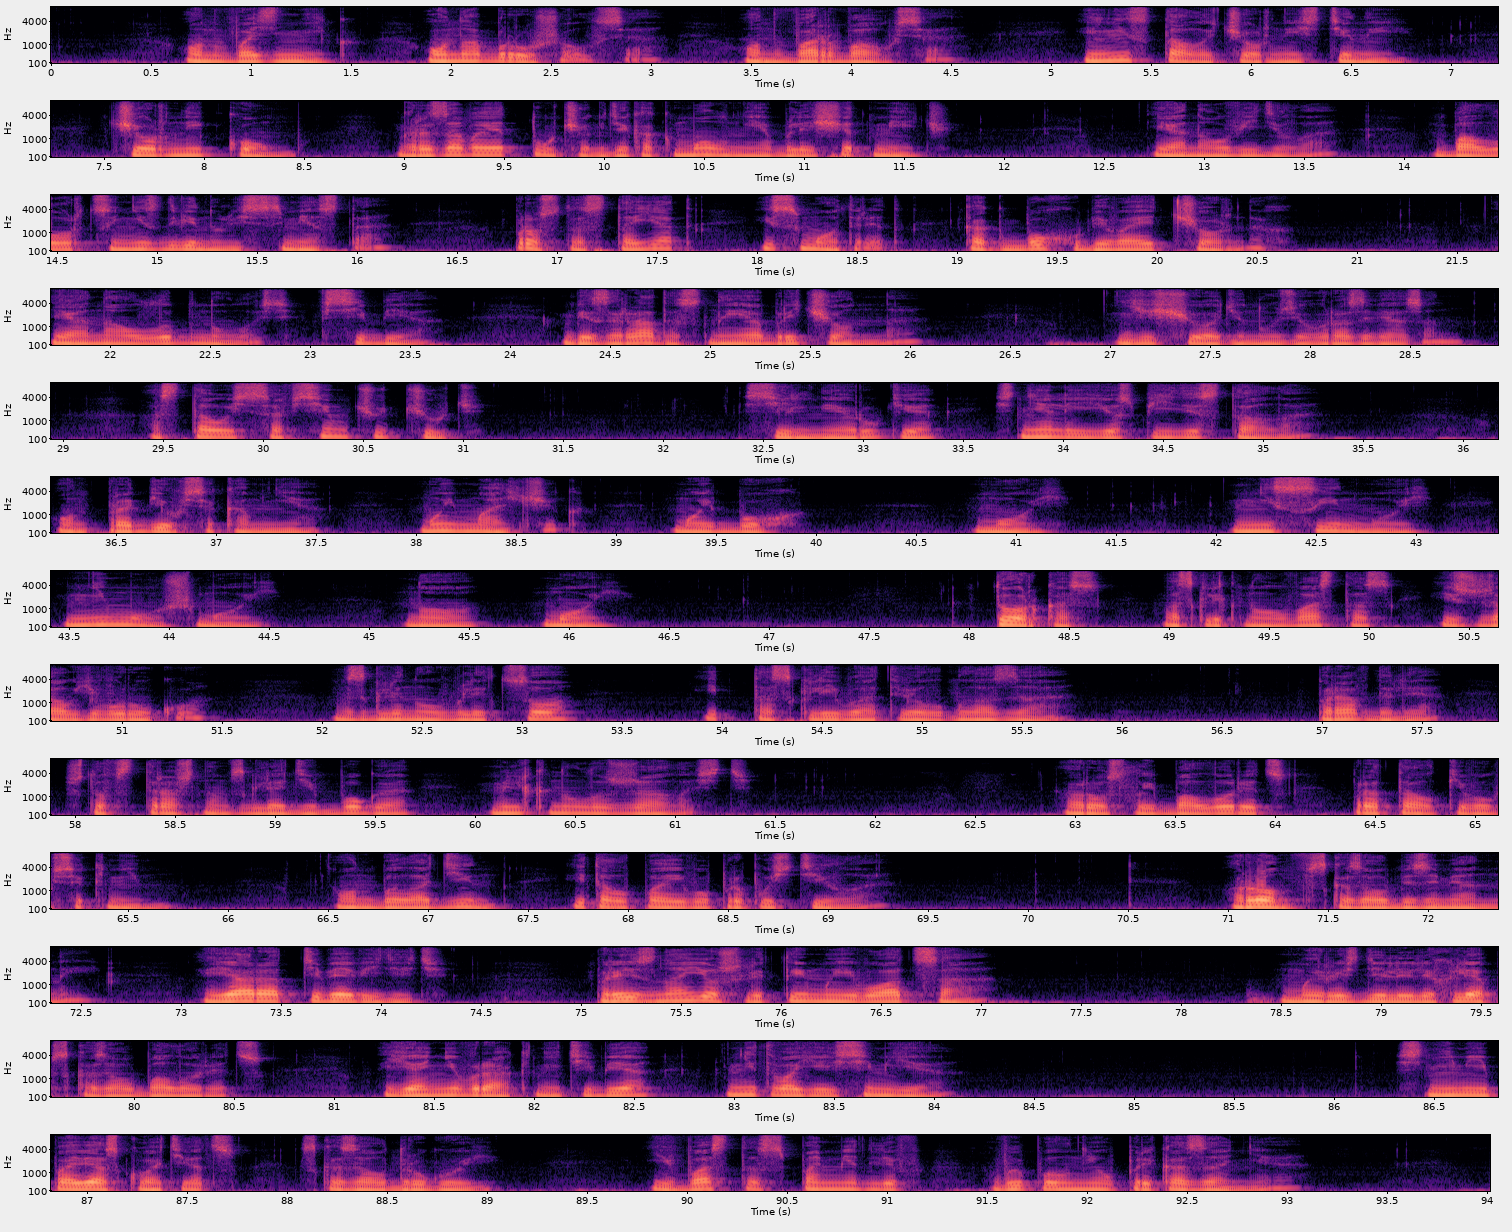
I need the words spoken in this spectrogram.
Он возник. Он обрушился. Он ворвался. И не стало черной стены. Черный ком. Грозовая туча, где как молния блещет меч. И она увидела. Баллорцы не сдвинулись с места. Просто стоят и смотрят, как Бог убивает черных. И она улыбнулась в себе, безрадостно и обреченно. Еще один узел развязан. Осталось совсем чуть-чуть. Сильные руки сняли ее с пьедестала. Он пробился ко мне. Мой мальчик, мой бог, мой. Не сын мой, не муж мой, но мой. «Торкас!» — воскликнул Вастас и сжал его руку. Взглянул в лицо и тоскливо отвел глаза. Правда ли, что в страшном взгляде Бога мелькнула жалость? Рослый балорец проталкивался к ним. Он был один, и толпа его пропустила. «Ронф», — сказал безымянный, — «я рад тебя видеть. Признаешь ли ты моего отца?» «Мы разделили хлеб», — сказал балорец. «Я не враг ни тебе, ни твоей семье». «Сними повязку, отец», — сказал другой. И Вастас, помедлив, выполнил приказание.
